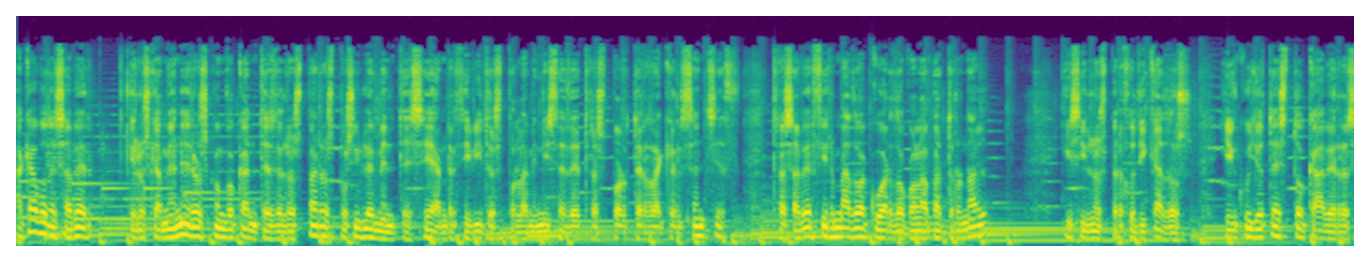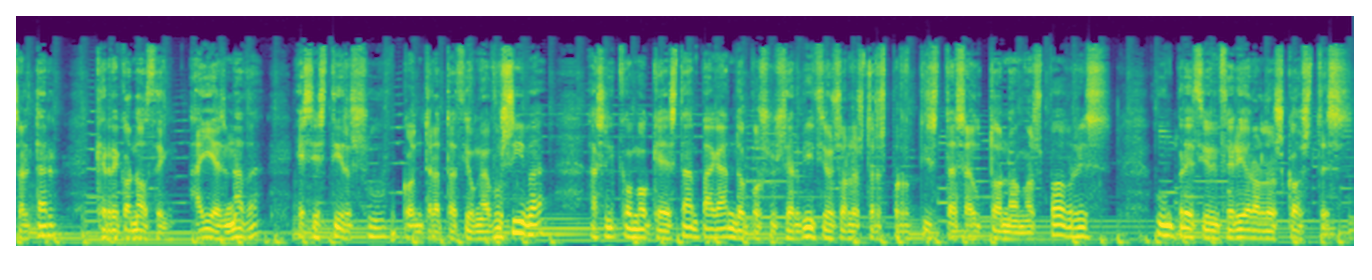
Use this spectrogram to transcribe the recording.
Acabo de saber que los camioneros convocantes de los paros posiblemente sean recibidos por la ministra de Transporte Raquel Sánchez tras haber firmado acuerdo con la patronal y sin los perjudicados, y en cuyo texto cabe resaltar que reconocen, ahí es nada, existir su contratación abusiva, así como que están pagando por sus servicios a los transportistas autónomos pobres un precio inferior a los costes,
